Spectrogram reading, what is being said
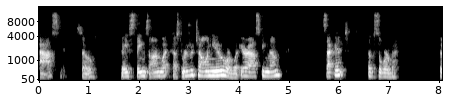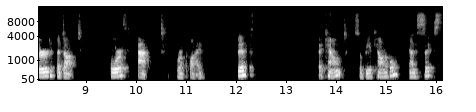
ask. So base things on what customers are telling you or what you're asking them. Second, absorb. Third, adopt. Fourth, act or apply. Fifth, account, so be accountable. And sixth,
